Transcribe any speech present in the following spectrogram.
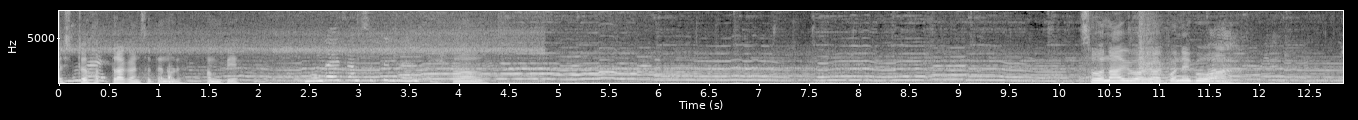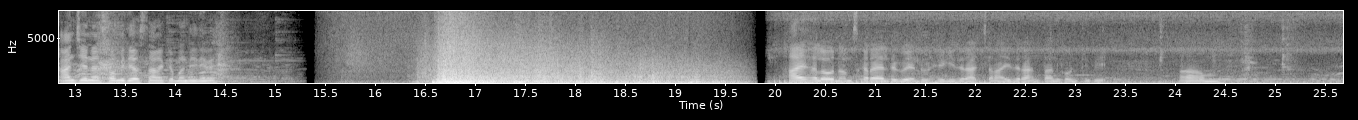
ಎಷ್ಟು ಹತ್ರ ಕಾಣಿಸುತ್ತೆ ನೋಡಿ ಹಂಪಿ. ಹಾಂ. ಸೊ ನಾವಿವಾಗ ಕೊನೆಗೂ ಆಂಜನೇಯ ಸ್ವಾಮಿ ದೇವಸ್ಥಾನಕ್ಕೆ ಬಂದಿದ್ದೀವಿ. ಹಾಯ್ ಹಲೋ ನಮಸ್ಕಾರ ಎಲ್ರಿಗೂ. ಎಲ್ಲರೂ ಹೇಗಿದ್ದೀರಾ? ಚೆನ್ನಾಗಿದ್ದೀರಾ ಅಂತ ಅಂದ್ಕೊತೀವಿ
